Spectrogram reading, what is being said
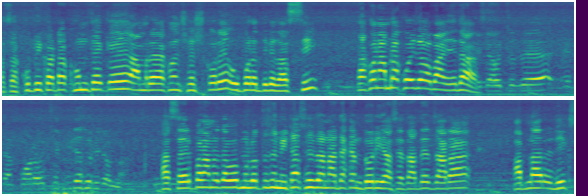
আচ্ছা কুপিকাটা খুম থেকে আমরা এখন শেষ করে উপরের দিকে যাচ্ছি। এখন আমরা কই যাব ভাই এদা? এটা হচ্ছে যে এটা পরে হচ্ছে জন্য। আচ্ছা এরপর আমরা যাব মূলত মিঠা সিজন না দেখেন দড়ি আছে। তাদের যারা আপনার রিক্স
